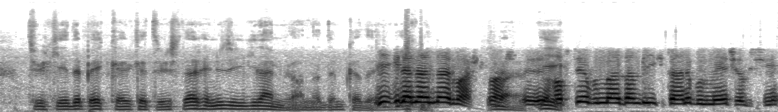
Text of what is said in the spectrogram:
Türkiye'de pek karikatüristler henüz ilgilenmiyor anladığım kadarıyla. İlgilenenler var. var. var. Ee, haftaya bunlardan bir iki tane bulmaya çalışayım.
